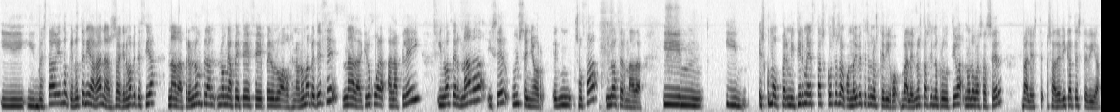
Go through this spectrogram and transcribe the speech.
y, y me estaba viendo que no tenía ganas, o sea, que no me apetecía nada, pero no en plan, no me apetece, pero lo hago, sino no me apetece nada, quiero jugar a la Play y no hacer nada y ser un señor en un sofá y no hacer nada. Y, y es como permitirme estas cosas, o sea, cuando hay veces en los que digo, vale, no estás siendo productiva, no lo vas a ser, vale, este- o sea, dedícate este día.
